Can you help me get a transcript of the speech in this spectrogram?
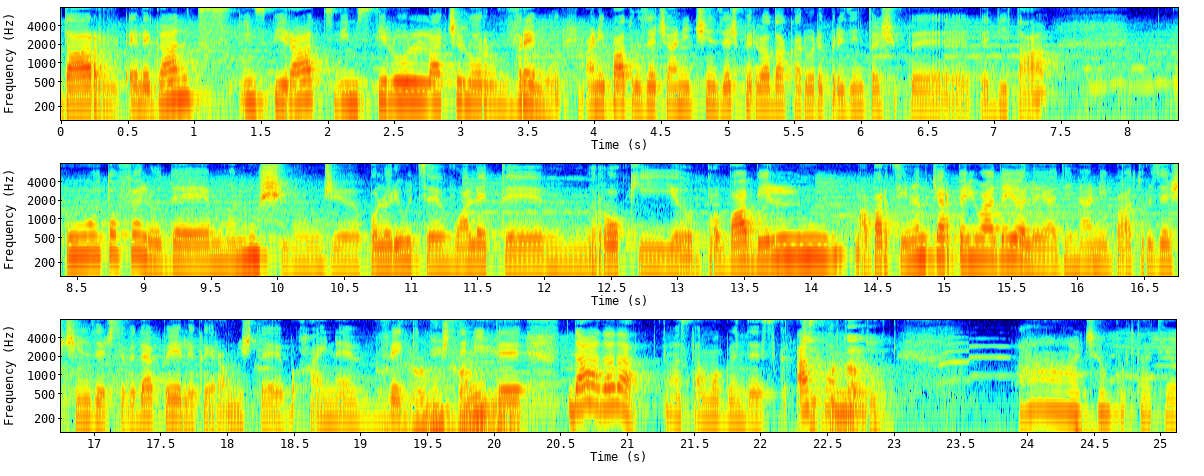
dar elegant inspirat din stilul acelor vremuri, anii 40, anii 50, perioada care o reprezintă și pe, pe Dita cu tot felul de mănuși lungi, pălăriuțe, voalete, rochii, probabil aparținând chiar perioadei ăleia, din anii 40-50. Se vedea pe ele că erau niște haine vechi, moștenite. Da, da, da, asta mă gândesc. Asta Ce ai purtat tu? Ah, ce am purtat eu?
